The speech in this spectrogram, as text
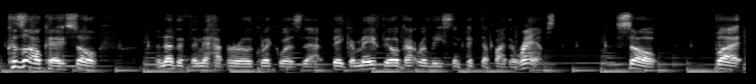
because okay, so another thing that happened really quick was that Baker Mayfield got released and picked up by the Rams. So, but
